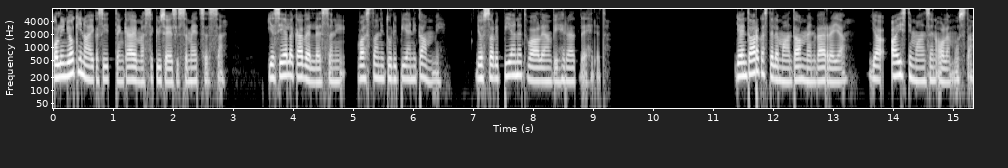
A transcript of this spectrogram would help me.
Olin jokin aika sitten käymässä kyseisessä metsässä, ja siellä kävellessäni vastaani tuli pieni tammi, jossa oli pienet vaaleanvihreät lehdet. Jäin tarkastelemaan tammen värejä ja aistimaan sen olemusta.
